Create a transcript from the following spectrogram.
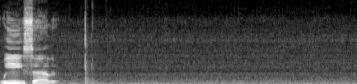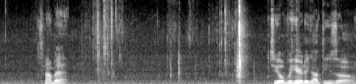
Weed salad. It's not bad. See over here they got these uh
